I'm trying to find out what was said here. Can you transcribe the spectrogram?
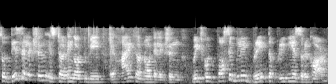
So this election is turning out to be a high turnout election which could possibly break the previous record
